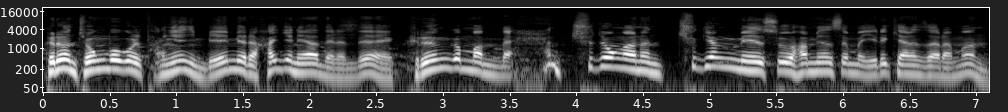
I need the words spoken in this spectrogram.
그런 종목을 당연히 매매를 하긴 해야 되는데 그런 것만 맨 추종하는 추경 매수하면서 뭐 이렇게 하는 사람은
